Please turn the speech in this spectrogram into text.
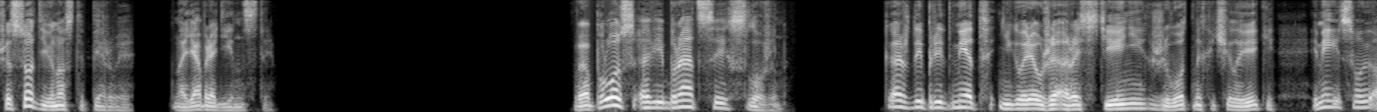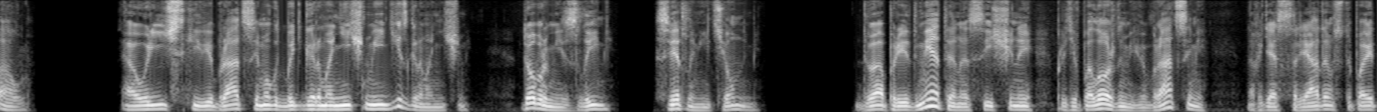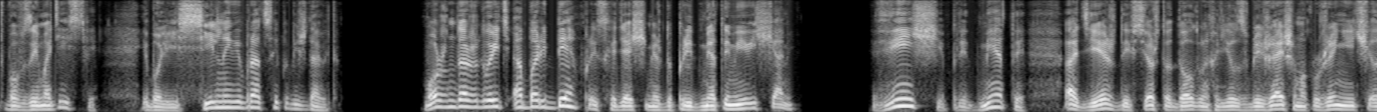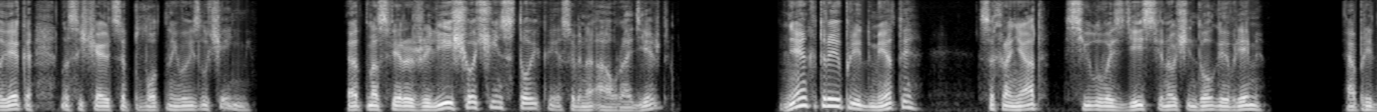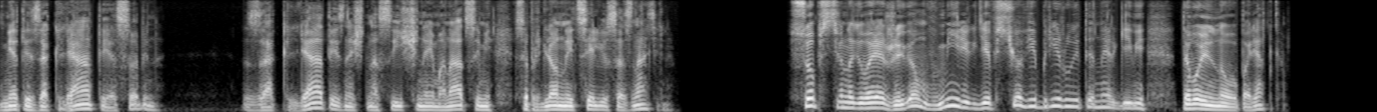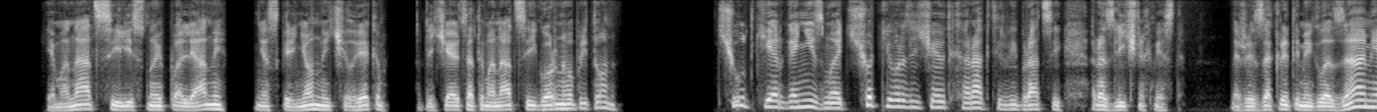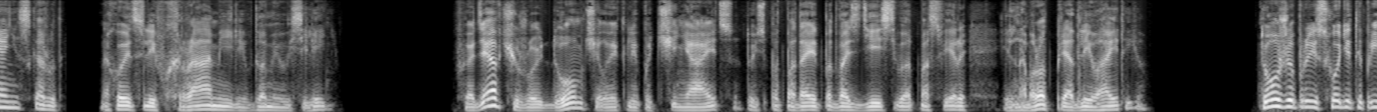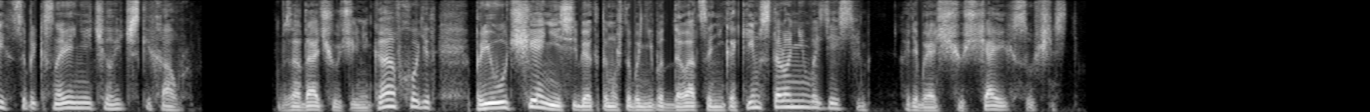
691. Ноябрь 11. Вопрос о вибрациях сложен. Каждый предмет, не говоря уже о растениях, животных и человеке, имеет свою ауру. Аурические вибрации могут быть гармоничными и дисгармоничными, добрыми и злыми, светлыми и темными. Два предмета, насыщенные противоположными вибрациями, находясь рядом, вступают во взаимодействие, и более сильные вибрации побеждают. Можно даже говорить о борьбе, происходящей между предметами и вещами. Вещи, предметы, одежды и все, что долго находилось в ближайшем окружении человека, насыщаются плотно его излучениями. Атмосфера жилища очень стойкая, особенно аура одежды. Некоторые предметы сохранят силу воздействия на очень долгое время, а предметы заклятые особенно. Заклятые, значит, насыщенные эманациями с определенной целью сознательно. Собственно говоря, живем в мире, где все вибрирует энергиями того или иного порядка. Эманации лесной поляны, не оскверненной человеком, отличаются от эманации горного притона. Чуткие организмы отчетливо различают характер вибраций различных мест. Даже с закрытыми глазами они скажут, находится ли в храме или в доме усилений. Входя в чужой дом, человек или подчиняется, то есть подпадает под воздействие атмосферы, или, наоборот, преодолевает ее. То же происходит и при соприкосновении человеческих аур. В задачу ученика входит приучение себя к тому, чтобы не поддаваться никаким сторонним воздействиям, хотя бы ощущая их сущность.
